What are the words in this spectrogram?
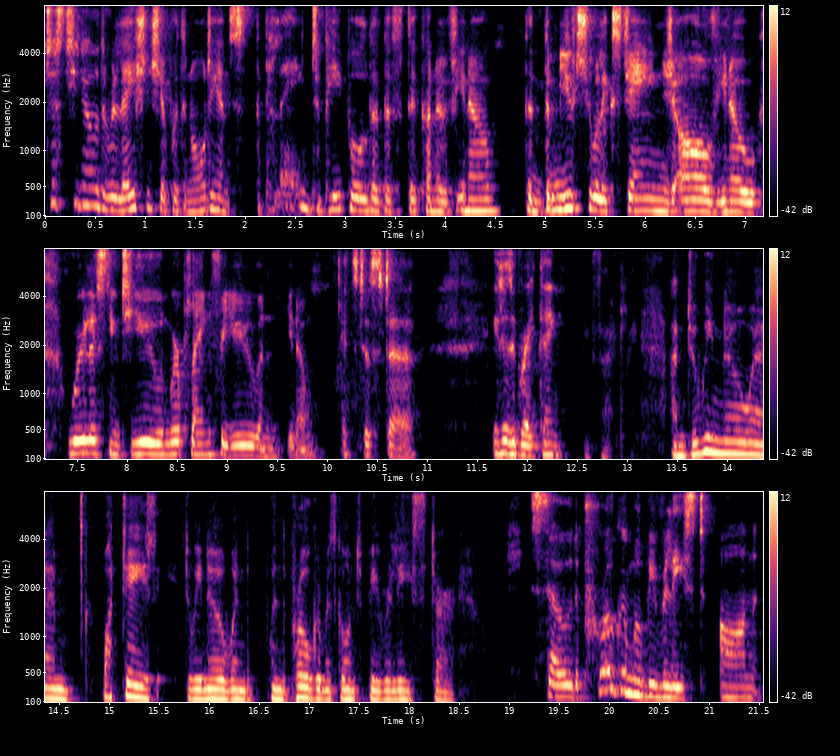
just, you know, the relationship with an audience, the playing to people, the, the, the kind of, you know, the, the mutual exchange of you know we're listening to you and we're playing for you and you know it's just uh it is a great thing exactly and do we know um what date do we know when the when the program is going to be released or so the program will be released on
